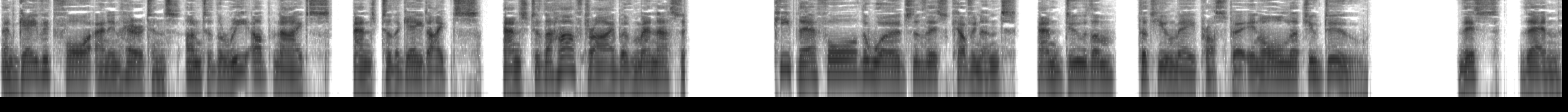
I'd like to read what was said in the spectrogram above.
and gave it for an inheritance unto the Reubenites, and to the Gadites, and to the half-tribe of Manasseh. Keep therefore the words of this covenant, and do them, that you may prosper in all that you do. This, then,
